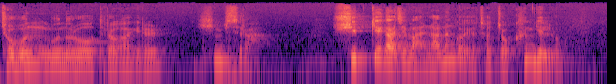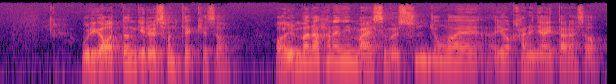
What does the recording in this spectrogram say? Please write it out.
좁은 문으로 들어가기를 힘쓰라. 쉽게 가지 말라는 거예요. 저쪽 큰 길로. 우리가 어떤 길을 선택해서 얼마나 하나님 말씀을 순종하여 가느냐에 따라서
